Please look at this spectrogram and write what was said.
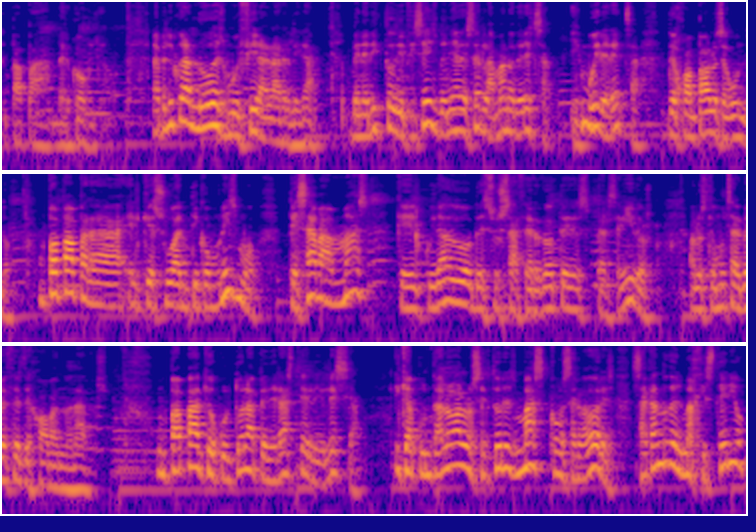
el Papa Bergoglio. La película no es muy fiel a la realidad. Benedicto XVI venía de ser la mano derecha, y muy derecha, de Juan Pablo II. Un papa para el que su anticomunismo pesaba más que el cuidado de sus sacerdotes perseguidos, a los que muchas veces dejó abandonados. Un papa que ocultó la pederastia de la iglesia, y que apuntaló a los sectores más conservadores, sacando del magisterio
